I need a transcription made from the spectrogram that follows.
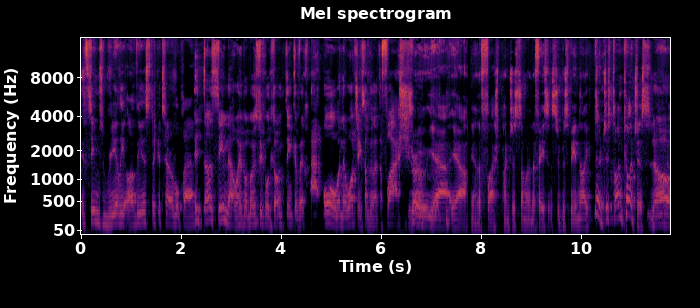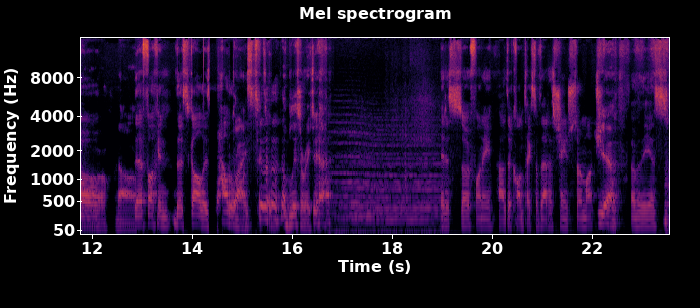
It seems really obvious, like a terrible plan. it does seem that way, but most people don't think of it at all when they're watching something like The Flash. True, know? yeah, yeah. Yeah, the Flash punches someone in the face at super speed and they're like, they're just unconscious. No. No, no. Their fucking, their skull is powderized. Obliterated. Yeah. It is so funny how the context of that has changed so much Yeah. over the years.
